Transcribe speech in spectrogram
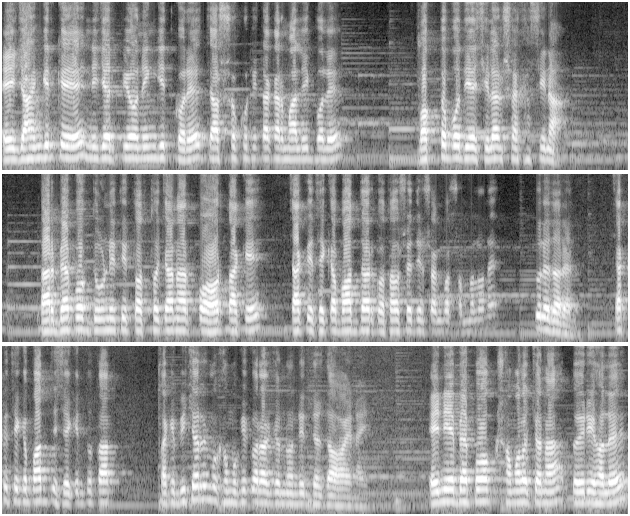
এই জাহাঙ্গীরকে নিজের পিয়ন ইঙ্গিত করে চারশো কোটি টাকার মালিক বলে বক্তব্য দিয়েছিলেন শেখ হাসিনা। তার ব্যাপক দুর্নীতির তথ্য জানার পর তাকে চাকরি থেকে বাদ দেওয়ার কথাও সেদিন সংবাদ সম্মেলনে তুলে ধরেন। চাকরি থেকে বাদ দিছে, কিন্তু তার, তাকে বিচারের মুখোমুখি করার জন্য নির্দেশ দেওয়া হয় নাই। এই নিয়ে ব্যাপক সমালোচনা তৈরি হলে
